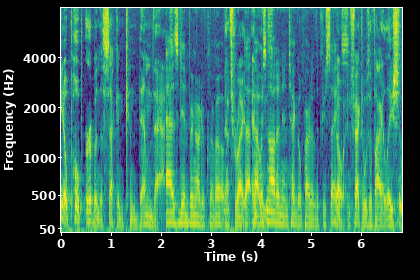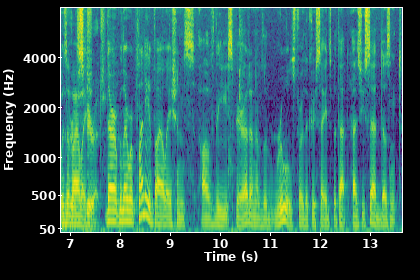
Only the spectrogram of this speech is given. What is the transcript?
You know, Pope Urban II condemned that. As did Bernard of Clairvaux. That's right. That, that was not an integral part of the Crusades. no, in fact, it was a violation It was a of the violation. spirit. There, there were plenty of violations of the spirit and of the rules for the Crusades, but that, as you said, doesn't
